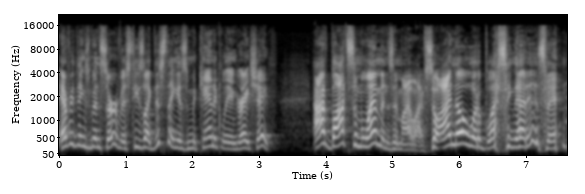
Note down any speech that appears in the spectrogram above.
Everything's been serviced. He's like, this thing is mechanically in great shape. I've bought some lemons in my life, so I know what a blessing that is, man.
